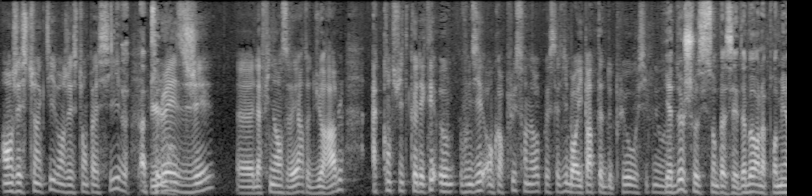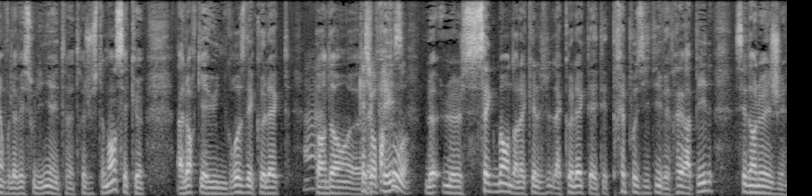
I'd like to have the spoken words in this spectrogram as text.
en gestion active, en gestion passive. L'ESG, euh, la finance verte, durable, a continué de collecter. Euh, vous me disiez encore plus en Europe que ça dit. Bon, ils partent peut-être de plus haut aussi que nous. Il y a hein. deux choses qui sont passées. D'abord, la première, vous l'avez souligné très, justement, c'est que alors qu'il y a eu une grosse décollecte ah. pendant euh, la crise, hein. le, segment dans lequel la collecte a été très positive et très rapide, c'est dans l'ESG.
